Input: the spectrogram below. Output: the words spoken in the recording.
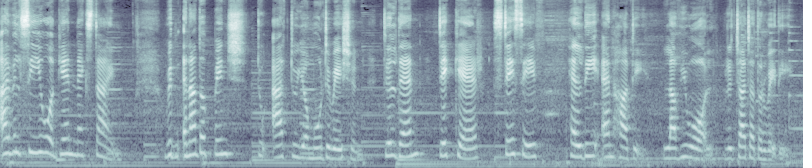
I will see you again next time with another pinch to add to your motivation. Till then, take care, stay safe, healthy, and hearty. Love you all. Richa Chaturvedi.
